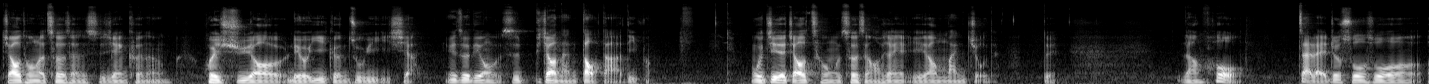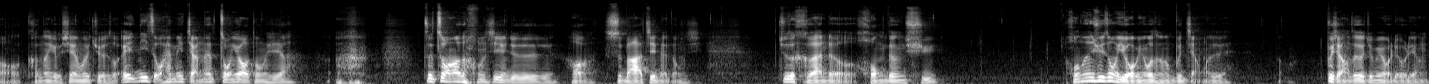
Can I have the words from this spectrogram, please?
交通的车程时间可能会需要留意跟注意一下，因为这个地方是比较难到达的地方。我记得交通的车程好像也也要蛮久的，对。然后再来就说说哦，可能有些人会觉得说，诶，你怎么还没讲那重要的东西啊？这重要的东西就是好十八禁的东西，就是荷兰的红灯区。红灯区这么有名，我怎么不讲了，对不对？不讲这个就没有流量了。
